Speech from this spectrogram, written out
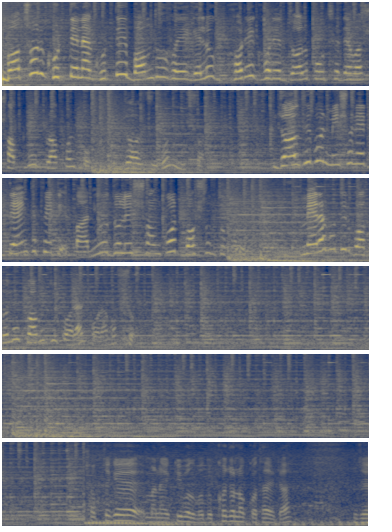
বছর ঘুরতে না ঘুরতেই বন্ধ হয়ে গেল ঘরে ঘরে জল পৌঁছে দেওয়া স্বপ্নের প্রকল্প, জল জীবন মিশন। জল জীবন মিশনের ট্যাঙ্ক ফেটে পানীয় জলের সংকট বসন্তপুরে মেরামতির বদলে কমিটি করার পরামর্শ। সব থেকে মানে কি বলব, দুঃখজনক কথা এটা যে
